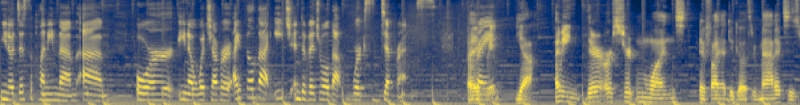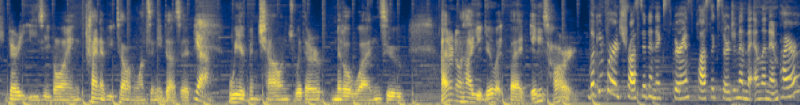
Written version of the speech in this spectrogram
you know disciplining them um or you know whichever i feel that each individual that works different I Right. agree. Yeah. I mean, there are certain ones. If I had to go through Maddox, is very easygoing. Kind of, you tell him once and he does it. yeah We have been challenged with our middle ones who, I don't know how you do it, but it is hard. Looking for a trusted and experienced plastic surgeon in the Inland Empire?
